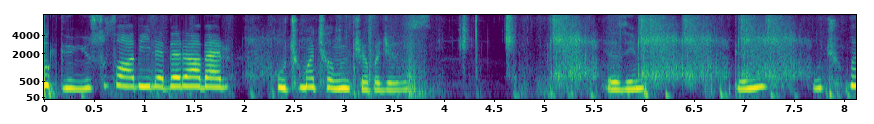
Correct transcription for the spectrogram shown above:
Bugün Yusuf abiyle beraber uçma challenge yapacağız. Yazayım. Gün uçma.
